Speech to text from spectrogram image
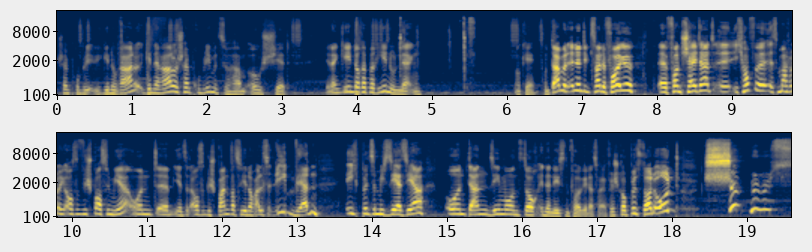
Scheint Probleme. Generado, Generado scheint Probleme zu haben. Oh shit. Ja, dann gehen doch reparieren, du Necken. Okay. Und damit endet die zweite Folge äh, von Sheltered. Äh, ich hoffe, es macht euch auch so viel Spaß wie mir. Und äh, ihr seid auch so gespannt, was wir hier noch alles erleben werden. Ich bin ziemlich sehr, sehr. Und dann sehen wir uns doch in der nächsten Folge. Das war ja Fischkopf. Bis dann und tschüss.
